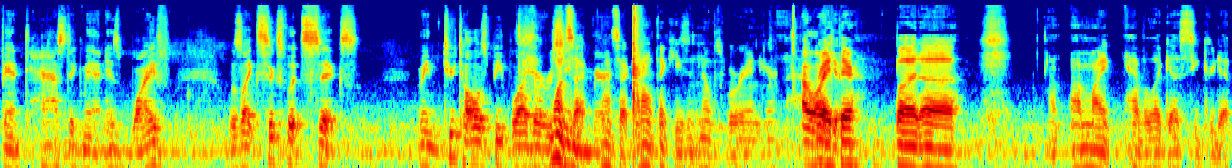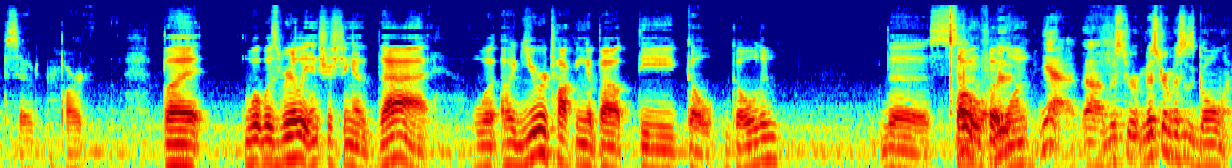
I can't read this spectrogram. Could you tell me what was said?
Fantastic man. His wife was like six foot six. I mean, two tallest people I've ever One seen. sec, one sec. I don't think he knows we're in here. I like right it. there. But uh, I, I might have like a secret episode part. But what was really interesting of that, what, oh, you were talking about the gold, golden, the seven Oh, foot Mi- one. Yeah, uh, Mr. Mr. and Mrs. Golan.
